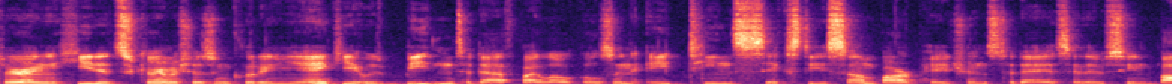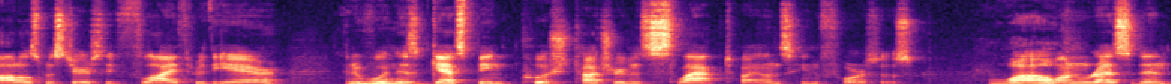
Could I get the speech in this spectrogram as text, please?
during heated skirmishes, including Yankee, who was beaten to death by locals in 1860. Some bar patrons today say they've seen bottles mysteriously fly through the air and have Ooh. witnessed guests being pushed, touched, or even slapped by unseen forces. Wow. One resident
